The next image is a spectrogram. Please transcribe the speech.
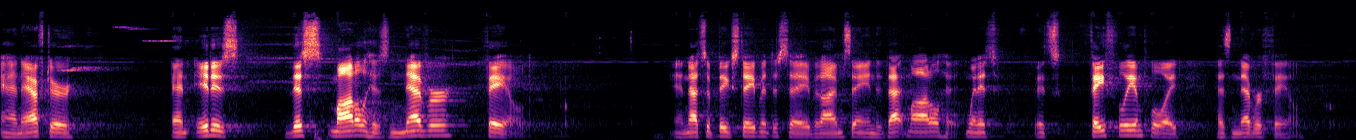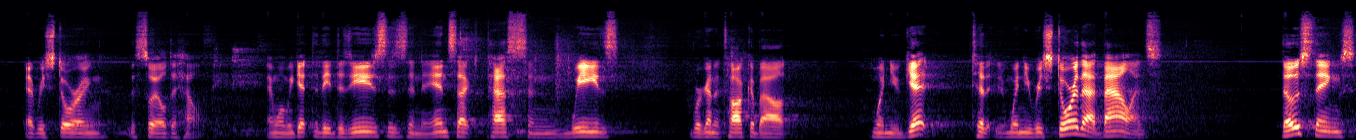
and after, and it is, this model has never failed. And that's a big statement to say, but I'm saying that that model, when it's, it's faithfully employed, has never failed at restoring the soil to health. And when we get to the diseases and the insect pests and weeds, we're going to talk about when you get to when you restore that balance those things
